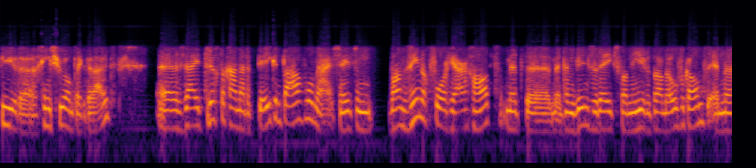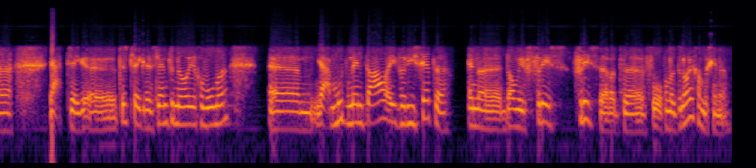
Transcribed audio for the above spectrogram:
uh, ging Swiatek eruit. Zij terug te gaan naar de tekentafel. Nou, ze heeft een waanzinnig vorig jaar gehad. Met, uh, met een winstreeks van hier tot aan de overkant. En uh, ja, uh, het is twee keer een slam toernooien gewonnen. Um, ja, moet mentaal even resetten. En dan weer fris, fris aan het volgende toernooi gaan beginnen.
